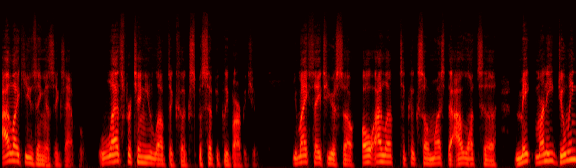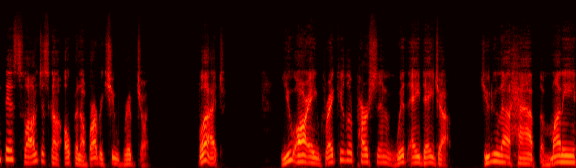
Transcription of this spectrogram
I like using this example. Let's pretend you love to cook, specifically barbecue. You might say to yourself, Oh, I love to cook so much that I want to make money doing this. So I'm just going to open a barbecue rib joint. But you are a regular person with a day job. You do not have the money,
